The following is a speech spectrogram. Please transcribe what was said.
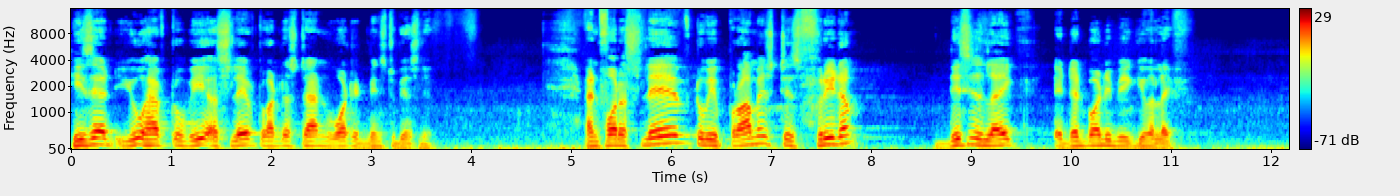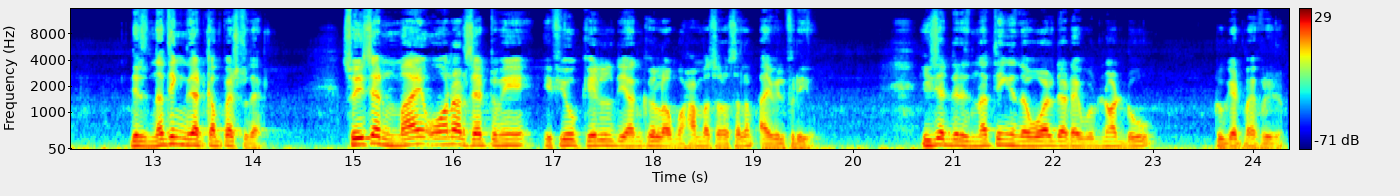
He said, You have to be a slave to understand what it means to be a slave. And for a slave to be promised his freedom, this is like a dead body being given life. There is nothing that compares to that. So he said, My owner said to me, If you kill the uncle of Muhammad, I will free you. He said, There is nothing in the world that I would not do to get my freedom.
